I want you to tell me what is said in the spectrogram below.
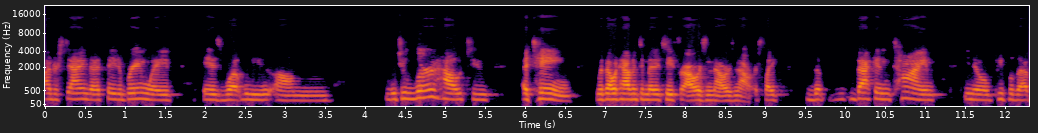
understanding that a theta brainwave is what we um, what you learn how to attain without having to meditate for hours and hours and hours. Like the back in time you know people that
